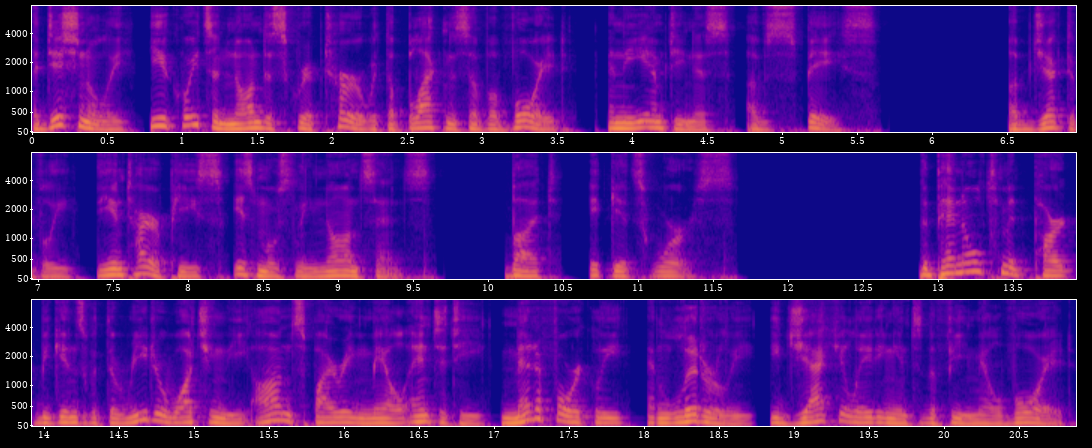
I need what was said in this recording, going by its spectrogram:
Additionally, he equates a nondescript her with the blackness of a void and the emptiness of space. Objectively, the entire piece is mostly nonsense. But it gets worse. The penultimate part begins with the reader watching the awe inspiring male entity metaphorically and literally ejaculating into the female void.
